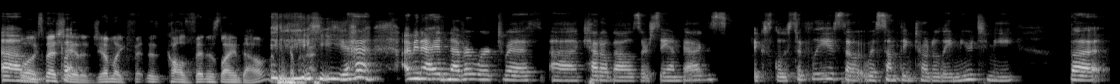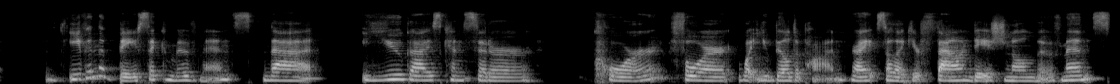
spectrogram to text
Um, well especially but- at a gym like fitness called fitness lying down I mean, come on. yeah. I mean, I had never worked with uh, kettlebells or sandbags exclusively. So it was something totally new to me. But even the basic movements that you guys consider core for what you build upon, right? So, like your foundational movements,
